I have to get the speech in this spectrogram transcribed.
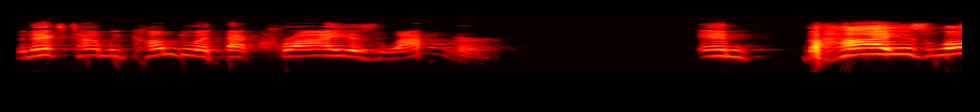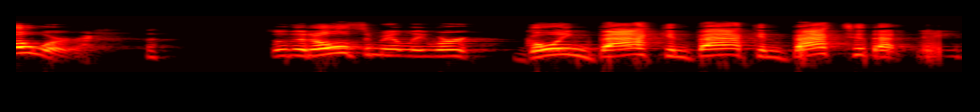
The next time we come to it, that cry is louder. And the high is lower. So that ultimately we're going back and back and back to that thing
